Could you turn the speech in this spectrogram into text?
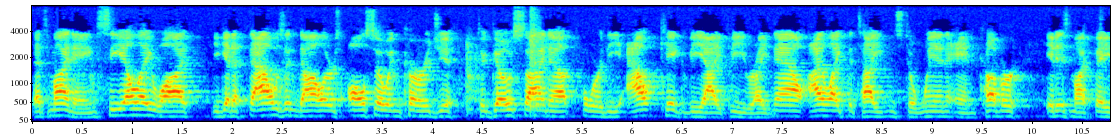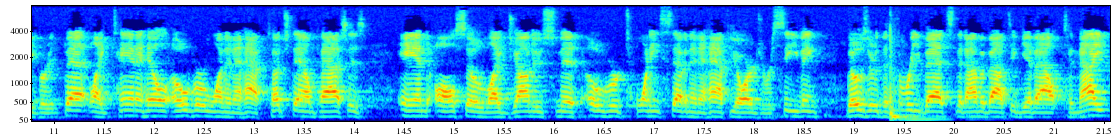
That's my name, C L A Y. You get a $1,000. Also encourage you to go sign up for the Outkick VIP right now. I like the Titans to win and cover. It is my favorite bet, like Tannehill over one and a half touchdown passes, and also like Jonnu Smith over 27 and a half yards receiving. Those are the three bets that I'm about to give out tonight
